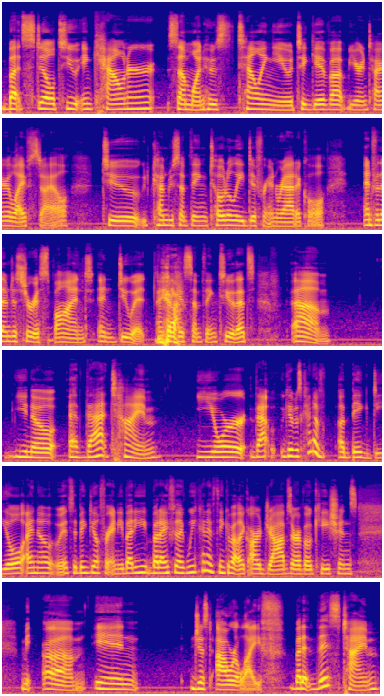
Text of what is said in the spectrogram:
but still to encounter someone who's telling you to give up your entire lifestyle to come do something totally different and radical and for them just to respond and do it i think is something too that's um you know, at that time, your that it was kind of a big deal. I know it's a big deal for anybody, but I feel like we kind of think about like our jobs, our vocations, um, in just our life. But at this time,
